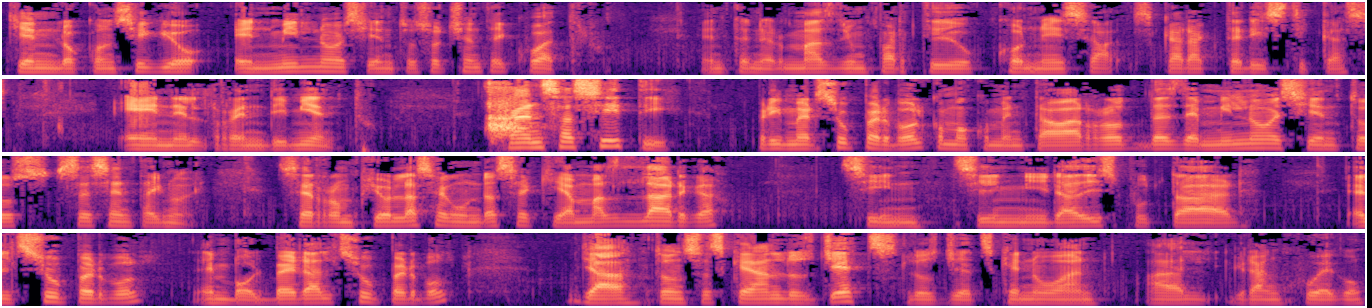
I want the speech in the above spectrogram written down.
quien lo consiguió en 1984 en tener más de un partido con esas características en el rendimiento. Kansas City, primer Super Bowl, como comentaba Rod, desde 1969. Se rompió la segunda sequía más larga sin, sin ir a disputar el Super Bowl, en volver al Super Bowl. Ya entonces quedan los Jets, los Jets que no van al gran juego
